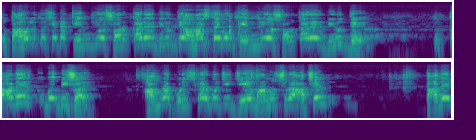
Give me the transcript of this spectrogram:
তো তাহলে তো সেটা কেন্দ্রীয় সরকারের বিরুদ্ধে অনাস্থা এবং কেন্দ্রীয় সরকারের বিরুদ্ধে, তো তাদের বিষয়। আমরা পরিষ্কার বলছি, যে মানুষরা আছেন তাদের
